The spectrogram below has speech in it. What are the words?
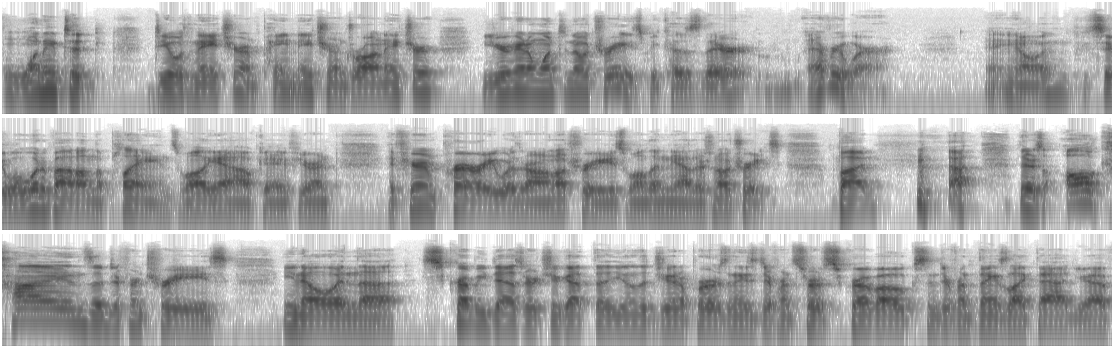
wanting to deal with nature and paint nature and draw nature, you're going to want to know trees because they're everywhere. You know, you say, well, what about on the plains? Well, yeah, okay. If you're in if you're in prairie where there are no trees, well, then yeah, there's no trees. But there's all kinds of different trees. You know, in the scrubby deserts, you got the you know the junipers and these different sort of scrub oaks and different things like that. You have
